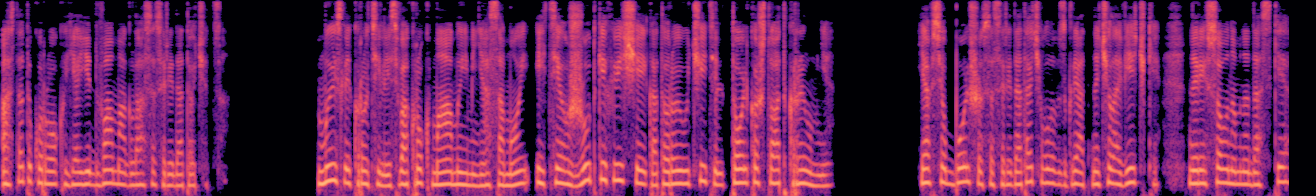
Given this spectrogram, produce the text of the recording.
Остаток урока я едва могла сосредоточиться. Мысли крутились вокруг мамы и меня самой и тех жутких вещей, которые учитель только что открыл мне. Я все больше сосредотачивала взгляд на человечке, нарисованном на доске,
